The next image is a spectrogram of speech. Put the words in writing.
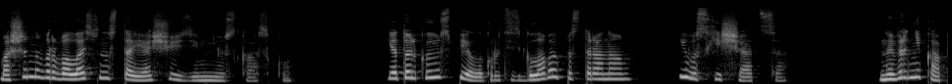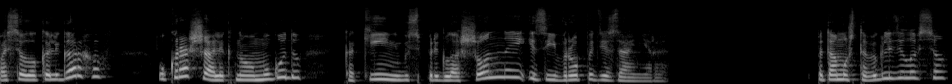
машина ворвалась в настоящую зимнюю сказку. Я только и успела крутить головой по сторонам и восхищаться. Наверняка поселок олигархов украшали к Новому году какие-нибудь приглашенные из Европы дизайнеры. Потому что выглядело все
